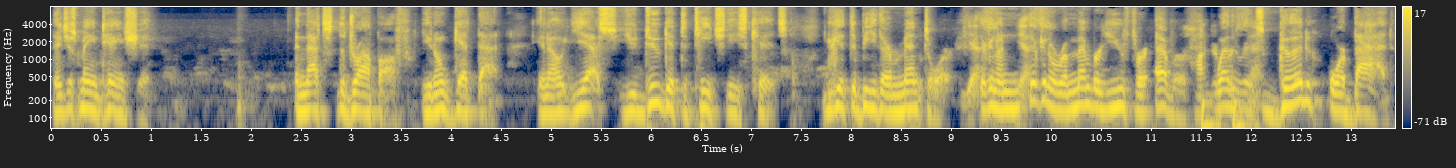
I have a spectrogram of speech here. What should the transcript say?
They just maintain shit. And that's the drop off. You don't get that. You know, yes, you do get to teach these kids. You get to be their mentor. Yes, They're gonna yes. they're gonna remember you forever, 100%. whether it's good or bad.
